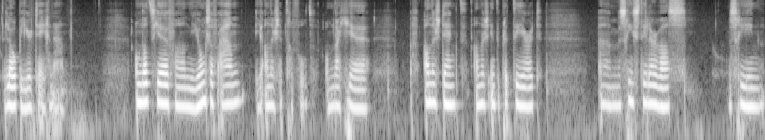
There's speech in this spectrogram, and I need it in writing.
lopen hier tegenaan. Omdat je van jongs af aan je anders hebt gevoeld. Omdat je anders denkt, anders interpreteert. Uh, misschien stiller was. Misschien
